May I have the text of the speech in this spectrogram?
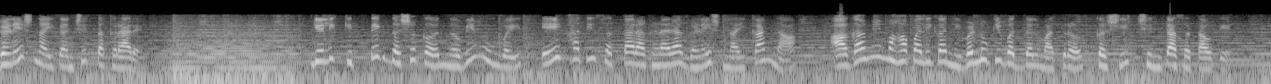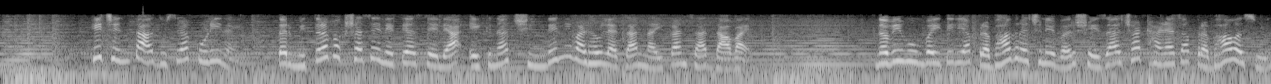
गणेश नाईकांची तक्रार आहे. गेली कित्येक दशकं नवी मुंबईत एक हाती सत्ता राखणाऱ्या गणेश नाईकांना आगामी महापालिका निवडणुकीबद्दल मात्र कशी चिंता सतावते? ही चिंता दुसऱ्या कोणी नाही तर मित्रपक्षाचे नेते असलेल्या एकनाथ शिंदेंनी वाढवल्याचा नाईकांचा दावा आहे. नवी मुंबईतील या प्रभाग रचनेवर शेजारच्या ठाण्याचा प्रभाव असून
